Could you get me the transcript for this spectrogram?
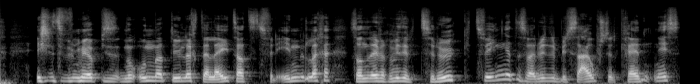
ist es für mich etwas unnatürlich, den Leitsatz zu verinnerlichen, sondern einfach wieder zurückzwingen. Das wäre wieder bei Selbsterkenntnis.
